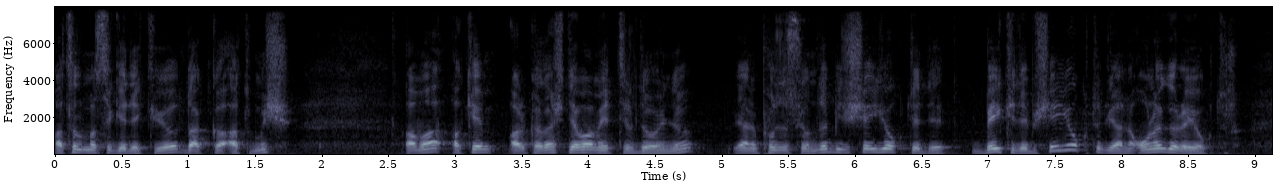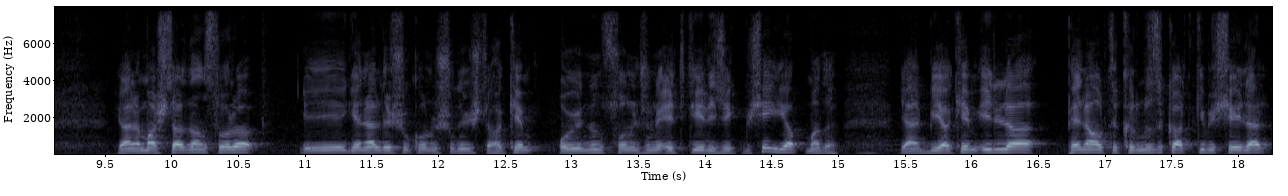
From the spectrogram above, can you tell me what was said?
atılması gerekiyor. Dakika 60. Ama hakem arkadaş devam ettirdi oyunu. Yani pozisyonda bir şey yok dedi. Belki de bir şey yoktur yani ona göre yoktur. Yani maçlardan sonra e, genelde şu konuşuluyor işte hakem oyunun sonucunu etki edecek bir şey yapmadı. Yani bir hakem illa penaltı, kırmızı kart gibi şeyler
